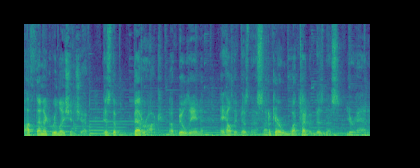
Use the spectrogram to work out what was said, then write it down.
authentic relationship is the bedrock of building a healthy business. I don't care what type of business you're in.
